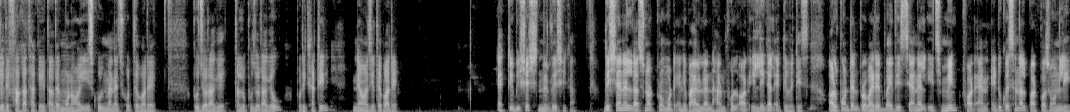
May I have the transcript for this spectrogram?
যদি ফাঁকা থাকে, তাদের মনে হয় স্কুল ম্যানেজ করতে পারে পুজোর আগে, তাহলে পুজোর আগেও পরীক্ষাটি নেওয়া যেতে পারে। একটি বিশেষ নির্দেশিকা this channel does not promote any violent harmful or illegal activities all content provided by this channel is meant for an educational purpose only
